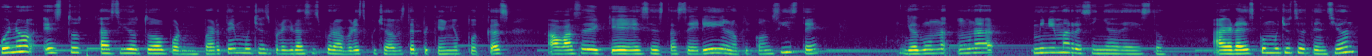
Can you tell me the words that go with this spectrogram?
Bueno, esto ha sido todo por mi parte. Muchas gracias por haber escuchado este pequeño podcast a base de qué es esta serie y en lo que consiste. Y hago una mínima reseña de esto. Agradezco mucho su atención.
